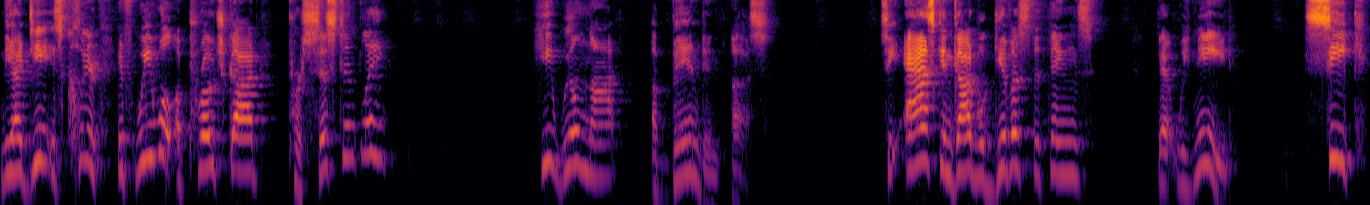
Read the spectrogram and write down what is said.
The idea is clear. If we will approach God persistently, He will not abandon us. See, ask and God will give us the things that we need. Seek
